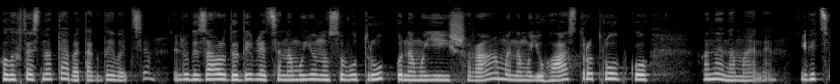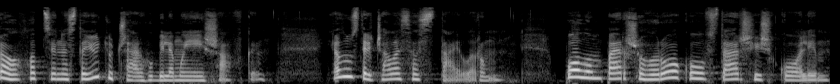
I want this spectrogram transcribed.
коли хтось на тебе так дивиться. Люди завжди дивляться на мою носову трубку, на мої шрами, на мою гастротрубку, а не на мене. І від цього хлопці не стають у чергу біля моєї шафки. Я зустрічалася з Тайлером. Полом першого року в старшій школі,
